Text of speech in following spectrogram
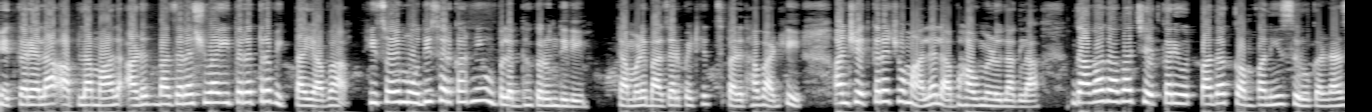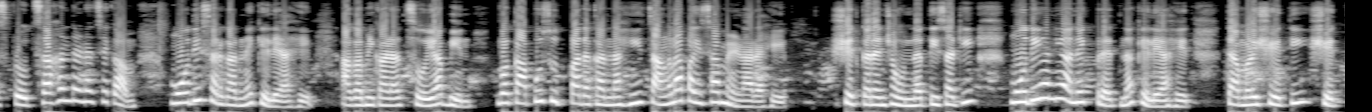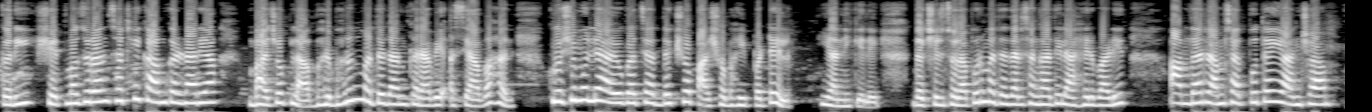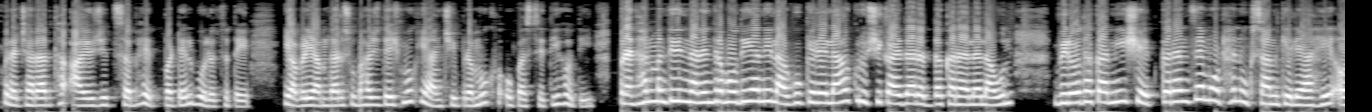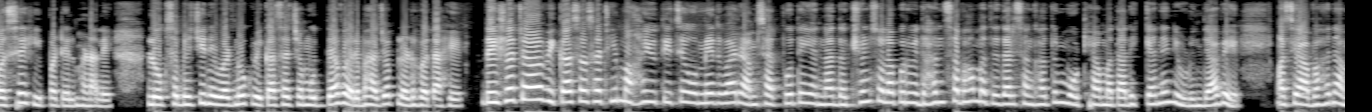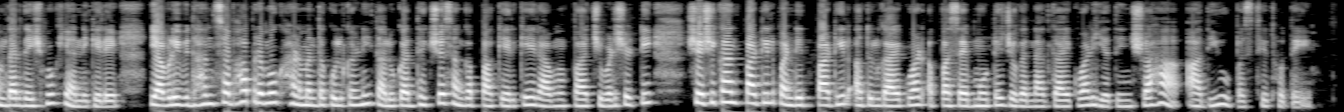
शेतकऱ्याला आपला माल आडत बाजाराशिवाय इतरत्र विकता यावा. ही सोय मोदी सरकारने उपलब्ध करून दिली. त्यामुळे बाजारपेठेत स्पर्धा वाढली आणि शेतकऱ्याच्या मालाला भाव मिळू लागला. गावागावात शेतकरी उत्पादक कंपनी सुरू करण्यास प्रोत्साहन देण्याचे काम मोदी सरकारने केले आहे. आगामी काळात सोयाबीन व कापूस उत्पादकांनाही चांगला पैसा मिळणार आहे. शेतकऱ्यांच्या उन्नतीसाठी मोदी यांनी अनेक प्रयत्न केले आहेत. त्यामुळे शेती शेतकरी शेतमजुरांसाठी काम करणाऱ्या भाजपला भरभरून मतदान करावे असे आवाहन कृषी मूल्य आयोगाचे अध्यक्ष पाशाभाई पटेल यांनी केले. दक्षिण सोलापूर मतदारसंघातील आहेरवाडीत आमदार राम सातपुते यांच्या प्रचारार्थ आयोजित सभेत पटेल बोलत होते. यावेळी आमदार सुभाष देशमुख यांची प्रमुख उपस्थिती होती. प्रधानमंत्री नरेंद्र मोदी यांनी लागू केलेला कृषी कायदा रद्द करायला लावून विरोधकांनी शेतकऱ्यांचे मोठे नुकसान केले आहे असेही पटेल म्हणाले. लोकसभेची निवडणूक विकासाच्या मुद्द्यावर भाजप लढवत आहे. देशाच्या विकासासाठी महायुतीचे उमेदवार राम सातपुते यांना दक्षिण सोलापूर विधानसभा मतदारसंघातून मोठ्या मताधिक्याने निवडून द्यावे असे आवाहन आमदार देशमुख यांनी केले. यावेळी विधानसभा प्रमुख हनुमंत कुलकर्णी तालुकाध्यक्ष संगप्पा केरके रामप्पा चिवडशेट्टी शशिकांत पाटील पंडित पाटील अतुल गायकवाड अप्पासाहेब मोठे जगन्नाथ गायकवाड यतीन शहा आदी उपस्थित होते.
